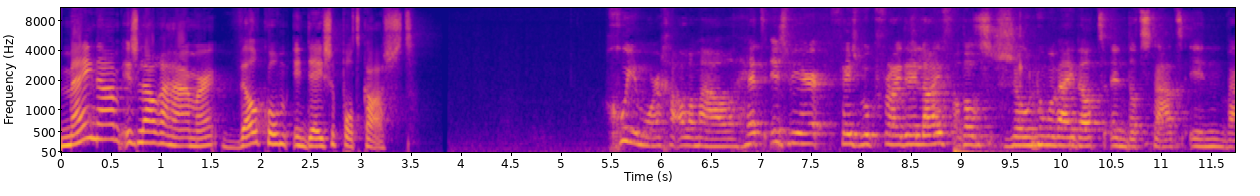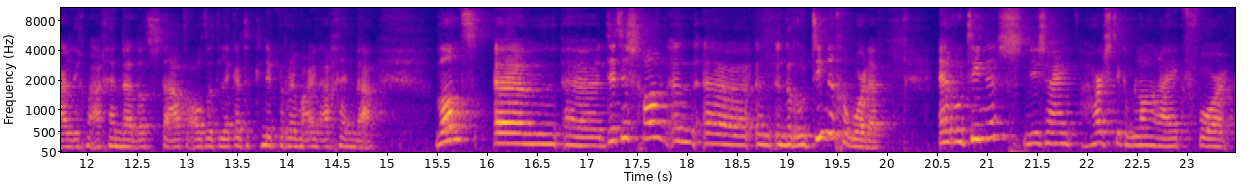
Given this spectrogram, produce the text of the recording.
Mijn naam is Laura Hamer. Welkom in deze podcast. Goedemorgen allemaal. Het is weer Facebook Friday Live. Althans, zo noemen wij dat. En dat staat in, waar ligt mijn agenda? Dat staat altijd lekker te knipperen in mijn agenda. Want um, uh, dit is gewoon een, uh, een, een routine geworden. En routines, die zijn hartstikke belangrijk voor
